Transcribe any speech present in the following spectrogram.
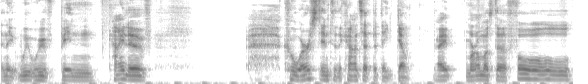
And they, we, we've been kind of coerced into the concept that they don't, right? We're almost a full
